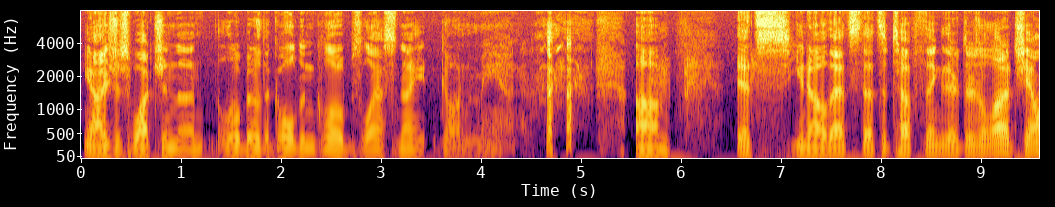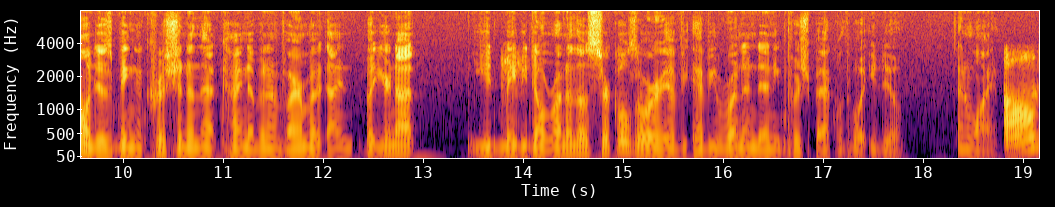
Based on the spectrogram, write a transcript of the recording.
You know, I was just watching the a little bit of the Golden Globes last night, going, man, um, it's you know that's that's a tough thing. There, there's a lot of challenges being a Christian in that kind of an environment. I, but you're not, you maybe don't run in those circles, or have have you run into any pushback with what you do, and why? Um,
